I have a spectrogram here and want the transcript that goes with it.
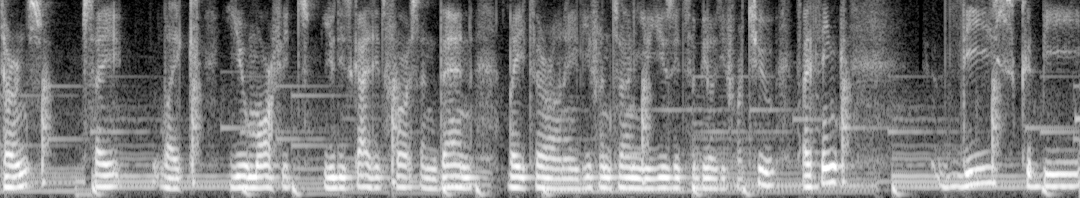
turns say like you morph it you disguise it first and then later on a different turn you use its ability for two so i think these could be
